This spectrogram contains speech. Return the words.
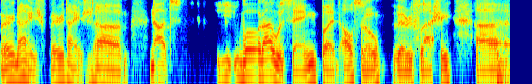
Very nice. Very nice. Um, not what I was saying, but also very flashy. Uh,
